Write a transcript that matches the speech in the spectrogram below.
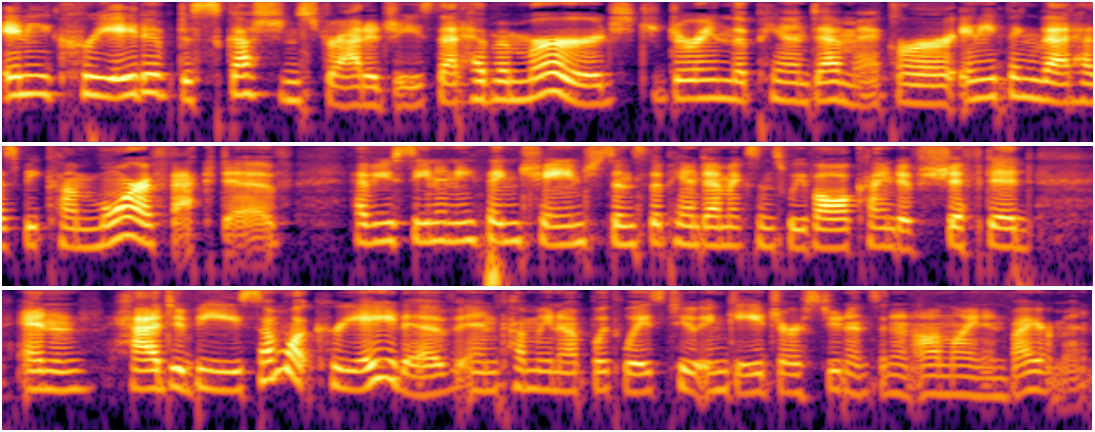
any creative discussion strategies that have emerged during the pandemic or anything that has become more effective? Have you seen anything change since the pandemic, since we've all kind of shifted and had to be somewhat creative in coming up with ways to engage our students in an online environment?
